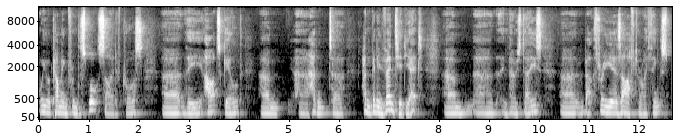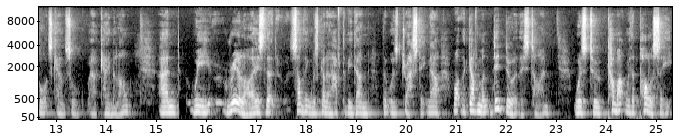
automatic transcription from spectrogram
we were coming from the sports side, of course. Uh, the Arts Guild um, uh, hadn't, uh, hadn't been invented yet um, uh, in those days. Uh, about three years after, I think, Sports Council came along. And we realised that something was going to have to be done that was drastic. Now, what the government did do at this time was to come up with a policy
